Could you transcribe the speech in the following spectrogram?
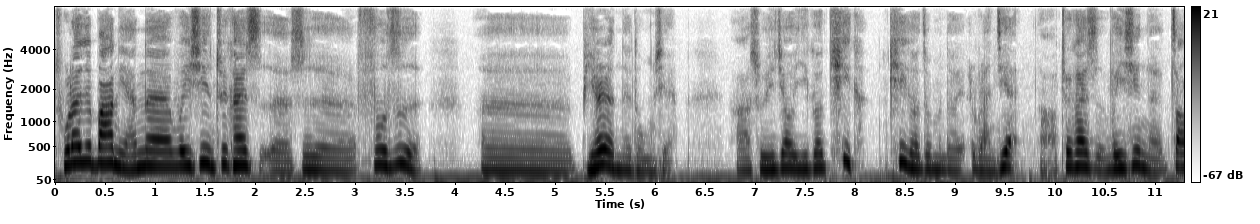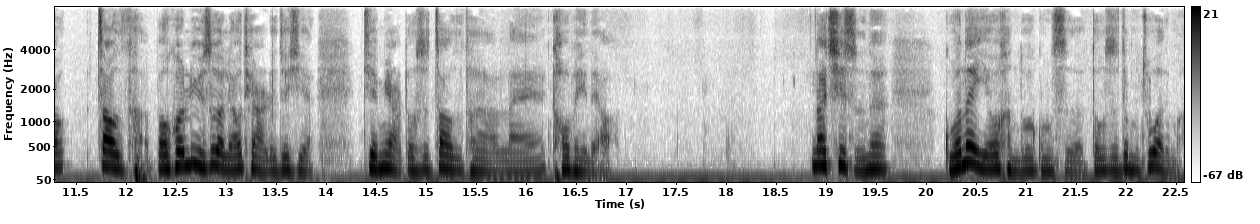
出来这八年呢，微信最开始是复制。呃，别人的东西啊，属于叫一个 Kick Kick 这么的软件啊。最开始微信呢，照照着它，包括绿色聊天的这些界面，都是照着它来 copy 的啊。那其实呢，国内也有很多公司都是这么做的嘛。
